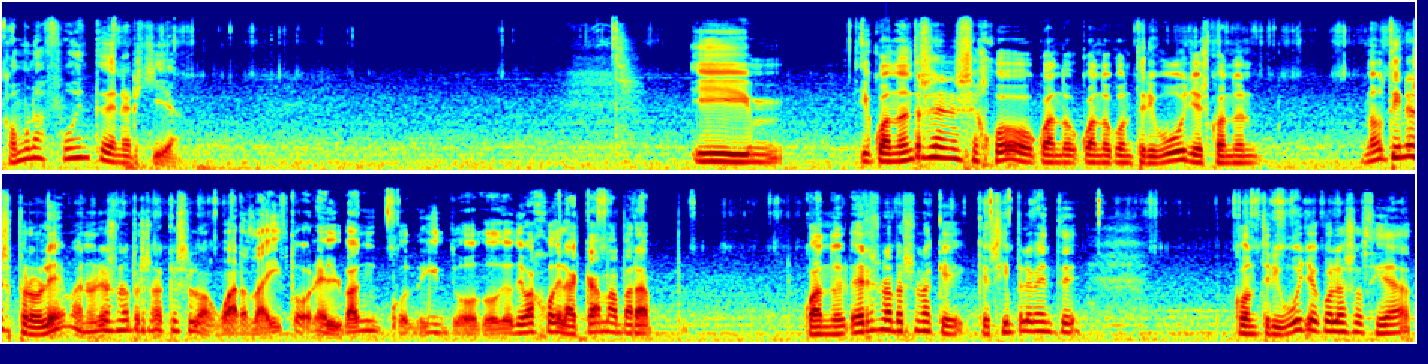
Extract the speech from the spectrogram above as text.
Como una fuente de energía. Y, y cuando entras en ese juego, cuando, cuando contribuyes, cuando no tienes problema, no eres una persona que se lo aguarda ahí todo en el banco, debajo de la cama para... Cuando eres una persona que, que simplemente contribuye con la sociedad,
